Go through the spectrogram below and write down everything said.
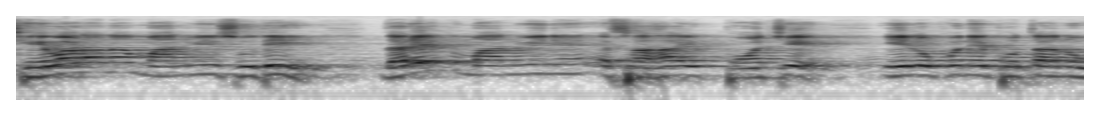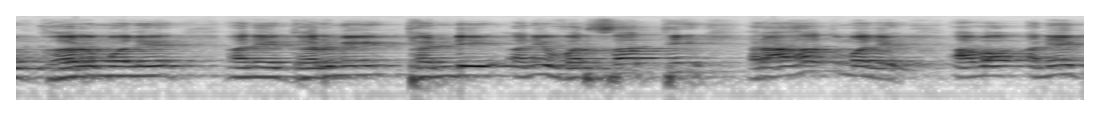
છેવાડાના માનવી સુધી દરેક માનવીને સહાય પહોંચે, એ લોકોને પોતાનું ઘર મળે અને ગરમી, ઠંડી અને વરસાદથી રાહત મળે આવા અનેક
